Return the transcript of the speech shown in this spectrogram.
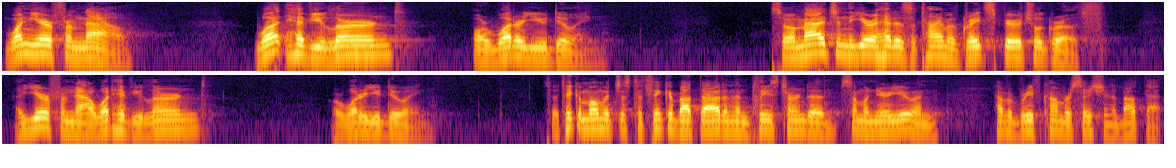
one year from now, what have you learned or what are you doing? So imagine the year ahead as a time of great spiritual growth. A year from now, what have you learned or what are you doing? So take a moment just to think about that, and then please turn to someone near you and have a brief conversation about that.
